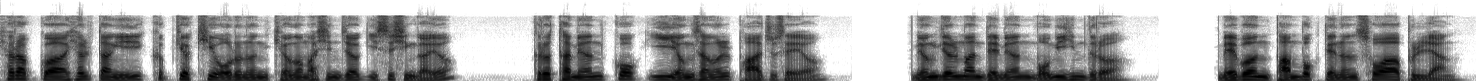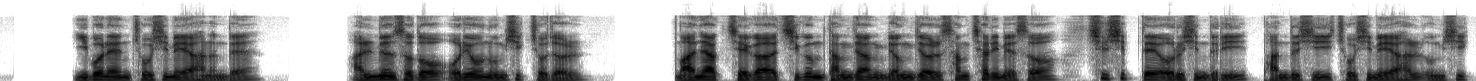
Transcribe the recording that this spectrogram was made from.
혈압과 혈당이 급격히 오르는 경험하신 적 있으신가요? 그렇다면 꼭 이 영상을 봐주세요. 명절만 되면 몸이 힘들어. 매번 반복되는 소화 불량. 이번엔 조심해야 하는데 알면서도 어려운 음식 조절. 만약 제가 지금 당장 명절 상차림에서 70대 어르신들이 반드시 조심해야 할 음식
